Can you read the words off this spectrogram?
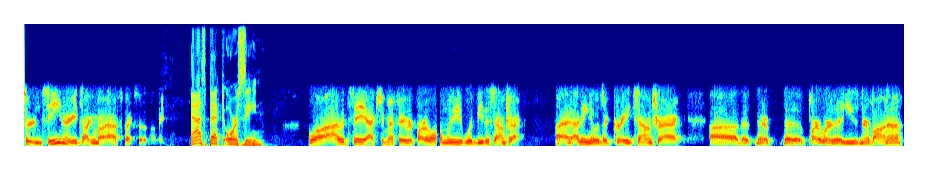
certain scene, or are you talking about aspects of the movie? Aspect or scene? Well, I would say actually my favorite part of the whole movie would be the soundtrack. I, I think it was a great soundtrack. Uh, the, the the part where they use Nirvana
